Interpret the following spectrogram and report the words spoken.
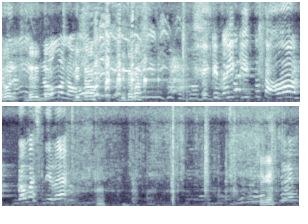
Dol, dito. Dito. Dito ka. Dikit-dikit to tao. Gawas dira. Sige. Tama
